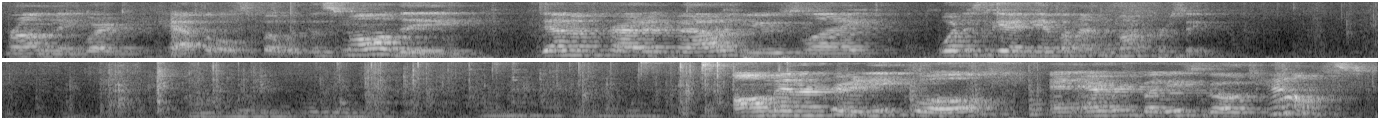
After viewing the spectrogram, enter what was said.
Romney, right, capitals, but with a small d, democratic values like, what is the idea behind democracy? All men are created equal, and everybody's vote counts,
